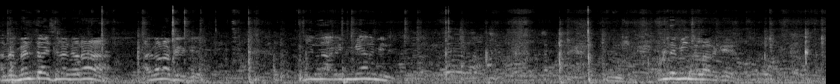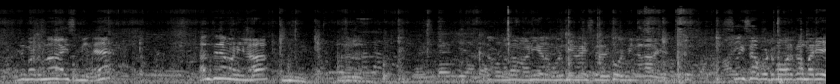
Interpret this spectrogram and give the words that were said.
அந்த மெல்ட் ஆயிடுச்சுல நேரம் அதனால அப்படி இருக்கு. மீன் அருமையான மீன். இந்த மீன் நல்லா இருக்கு. இது மட்டும்தான் ஐஸ் மீன். தனித்தனியா வாங்கிங்களா ஒண்ணுதான் மணியான ஒரு மீன் வயசுல இருக்கு ஒரு மீன் நல்லா இருக்கு. ஸ்வீட்ஸா போட்டுமா இருக்க மாதிரி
